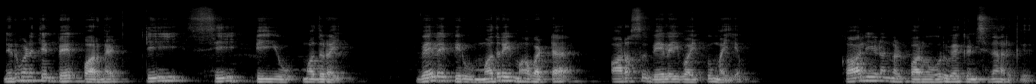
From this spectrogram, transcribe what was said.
நிறுவனத்தின் பெயர் பாருங்க டிசிபியு மதுரை. வேலை பிரிவு மதுரை மாவட்ட அரசு வேலைவாய்ப்பு மையம். காலியிடங்கள் பாருங்கள். ஒரு வேக்கன்சி தான் இருக்குது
